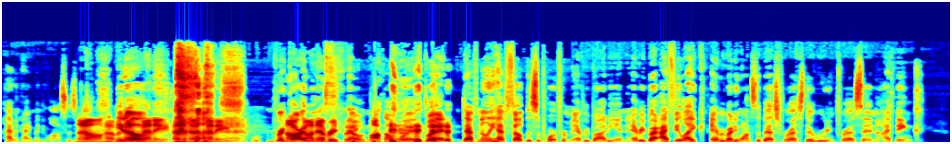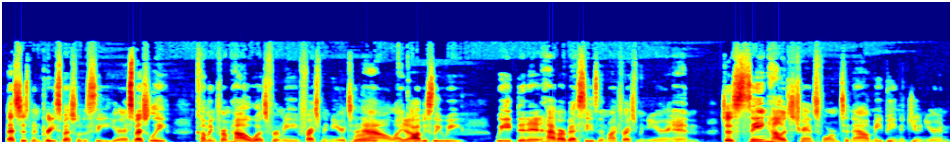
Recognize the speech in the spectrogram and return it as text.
haven't had many losses. but, No, haven't you had many, haven't had many. Regardless, on everything. No, knock on wood. But definitely have felt the support from everybody, and everybody. I feel like everybody wants the best for us. They're rooting for us, and I think that's just been pretty special to see here, especially coming from how it was for me freshman year to Right. now. Like Yeah. obviously we we didn't have our best season my freshman year, and just seeing how it's transformed to now me being a junior and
